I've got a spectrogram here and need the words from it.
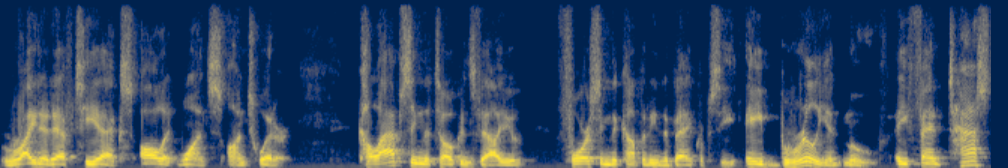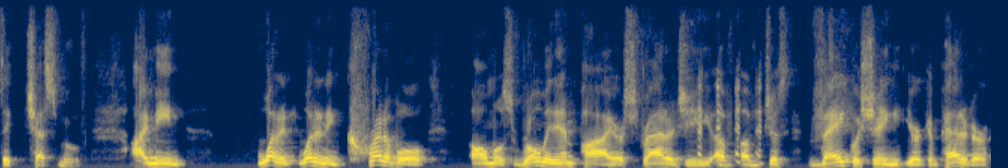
right at FTX all at once on Twitter, collapsing the token's value forcing the company into bankruptcy. A brilliant move, a fantastic chess move. I mean, what an what an incredible almost Roman Empire strategy of, of just vanquishing your competitor.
